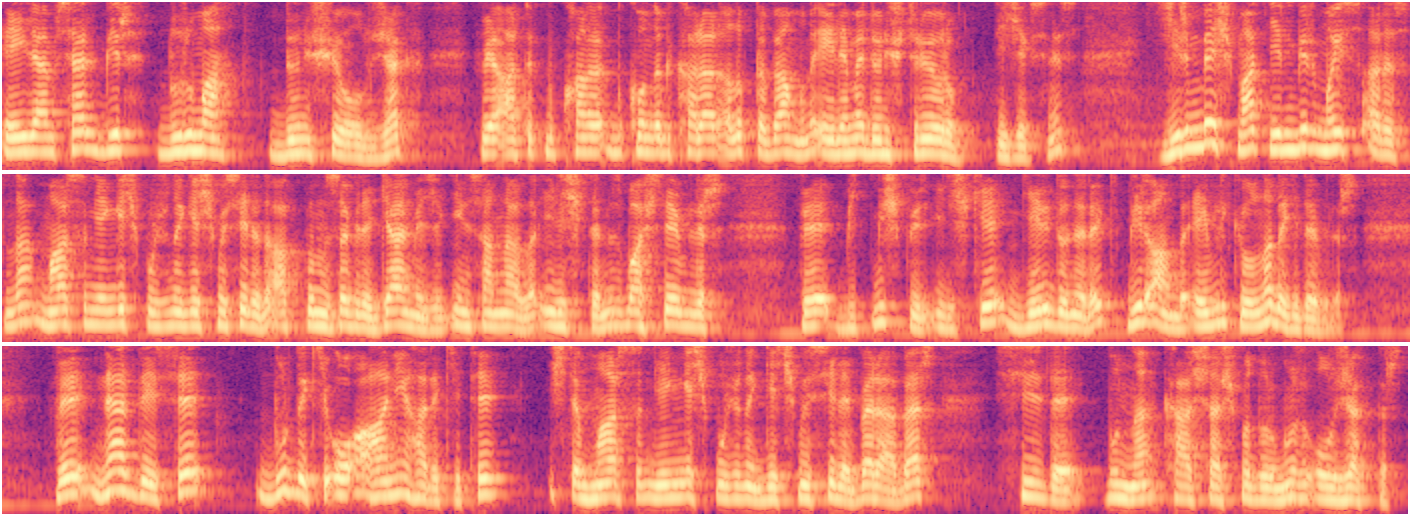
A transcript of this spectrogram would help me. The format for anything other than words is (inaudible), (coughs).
eylemsel bir duruma dönüşüyor olacak ve artık bu, bu konuda bir karar alıp da ben bunu eyleme dönüştürüyorum diyeceksiniz. 25 Mart 21 Mayıs arasında Mars'ın Yengeç burcuna geçmesiyle de aklınıza bile gelmeyecek insanlarla ilişkileriniz başlayabilir ve bitmiş bir ilişki geri dönerek bir anda evlilik yoluna da gidebilir. Ve neredeyse buradaki o ani hareketi işte Mars'ın Yengeç burcuna geçmesiyle beraber siz de bununla karşılaşma durumunuz olacaktır.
